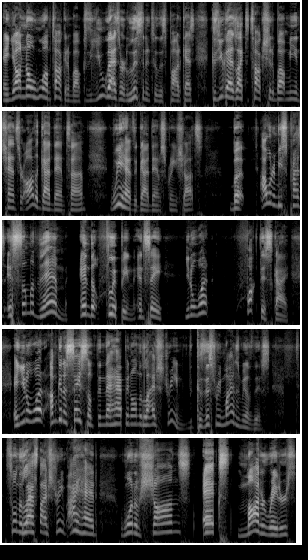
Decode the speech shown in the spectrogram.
and y'all know who I'm talking about because you guys are listening to this podcast because you guys like to talk shit about me and Chancer all the goddamn time. We have the goddamn screenshots, but I wouldn't be surprised if some of them end up flipping and say, you know what? Fuck this guy. And you know what? I'm going to say something that happened on the live stream because this reminds me of this. So, in the last live stream, I had one of Shaun's ex moderators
